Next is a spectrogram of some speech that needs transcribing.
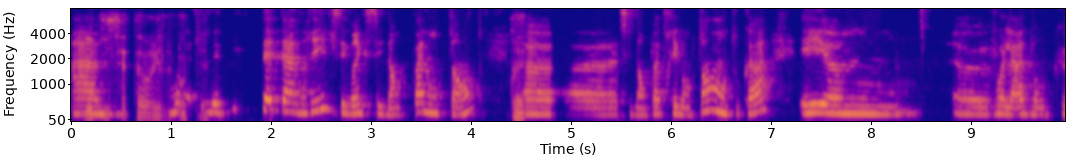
le 17 avril. Le 17 avril, c'est vrai que c'est dans pas longtemps. Euh, c'est dans pas très longtemps en tout cas. Et euh, euh, voilà, donc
